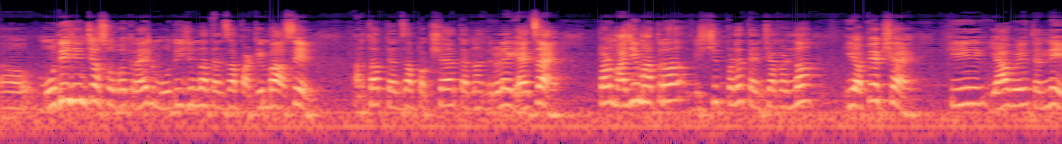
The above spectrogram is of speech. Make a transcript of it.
मोदीजींच्या सोबत राहील. मोदीजींना त्यांचा पाठिंबा असेल अर्थात त्यांचा पक्ष आहे त्यांना निर्णय घ्यायचा आहे. पण माझी मात्र निश्चितपणे त्यांच्याकडनं ही अपेक्षा आहे की यावेळी त्यांनी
